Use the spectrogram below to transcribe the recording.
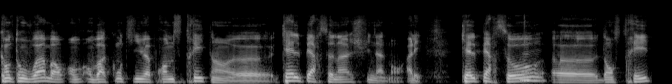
quand on voit, bah, on, va continuer à prendre Street. Hein, quel personnage finalement? Allez, quel perso dans Street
